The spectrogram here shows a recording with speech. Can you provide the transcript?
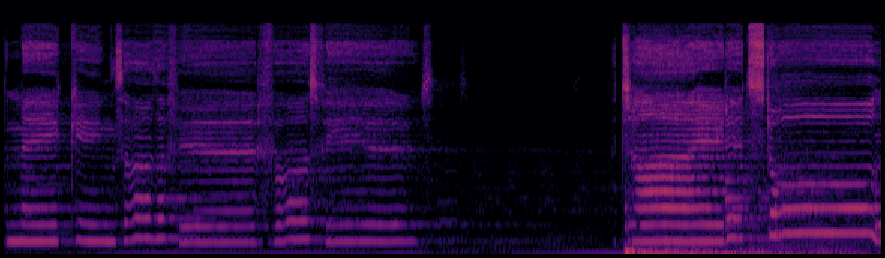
the makings of the fearful spheres. The tide it stole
